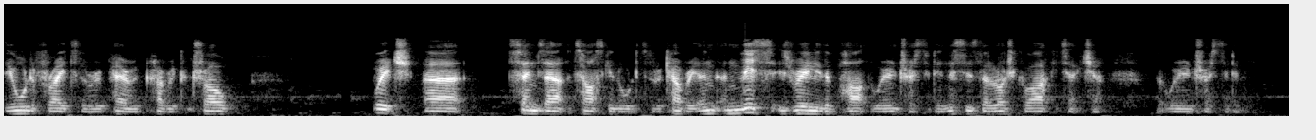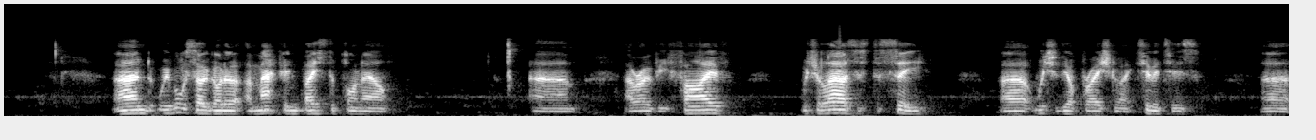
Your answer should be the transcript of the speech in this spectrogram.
the order for aid to the repair and recovery control, which uh, sends out the task in order to the recovery. And, and this is really the part that we're interested in. This is the logical architecture that we're interested in. And we've also got a, a mapping based upon our um, our OV5, which allows us to see uh, which of the operational activities, uh,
